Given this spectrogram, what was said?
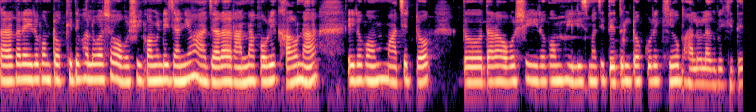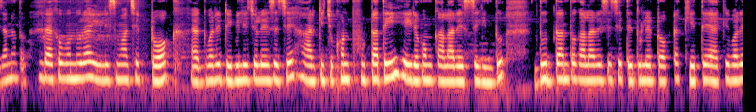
কারা কারা এইরকম টক খেতে ভালোবাসো অবশ্যই কমেন্টে জানিও। আর যারা রান্না করে খাও না, এইরকম মাছের টক তো তারা অবশ্যই এরকম ইলিশ মাছের তেঁতুল টক করে খেয়েও ভালো লাগবে খেতে, জানো তো? দেখো বন্ধুরা, ইলিশ মাছের টক একবারে টেবিলে চলে এসেছে আর কিছুক্ষণ ফুটাতেই এইরকম কালার এসছে কিন্তু। দুর্দান্ত কালার এসেছে তেঁতুলের টকটা, খেতে একেবারে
